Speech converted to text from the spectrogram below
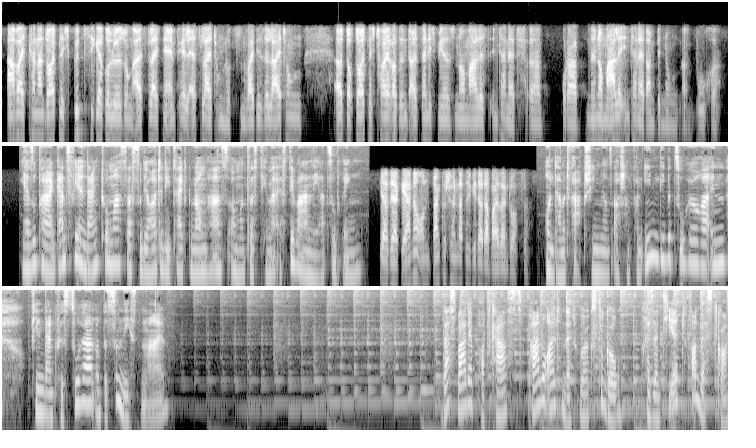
Aber ich kann dann deutlich günstigere Lösungen als vielleicht eine MPLS-Leitung nutzen, weil diese Leitungen äh, doch deutlich teurer sind, als wenn ich mir das normales Internet äh, oder eine normale Internetanbindung äh, buche. Ja, super. Ganz vielen Dank, Thomas, dass du dir heute die Zeit genommen hast, um uns das Thema SD-WAN näher zu bringen. Ja, sehr gerne und Dankeschön, dass ich wieder dabei sein durfte. Und damit verabschieden wir uns auch schon von Ihnen, liebe ZuhörerInnen. Vielen Dank fürs Zuhören und bis zum nächsten Mal. Das war der Podcast Palo Alto Networks to Go, präsentiert von Westcon.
